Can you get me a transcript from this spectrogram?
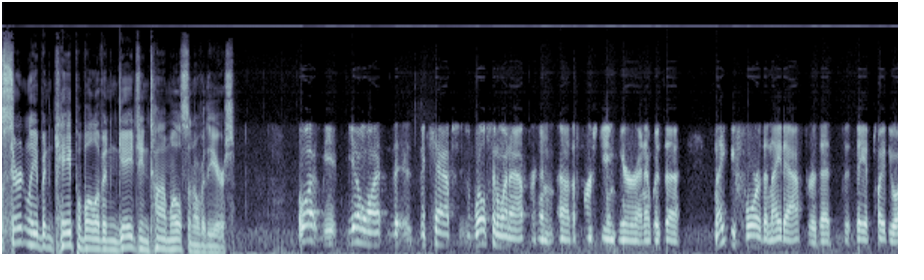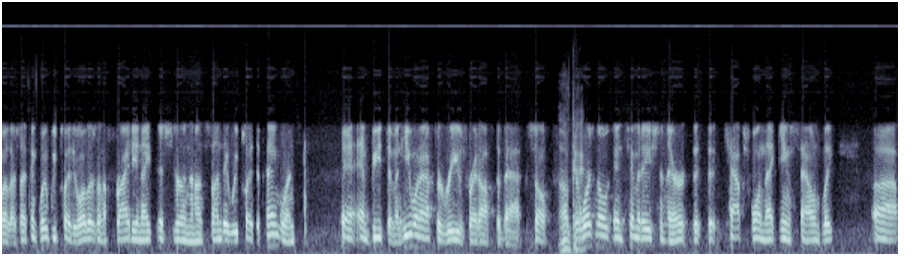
certainly been capable of engaging Tom Wilson over the years. Well, you know what? The, the Caps, Wilson went after him uh, the first game here, and it was the night before, the night after that, they had played the Oilers. I think we, we played the Oilers on a Friday night this year, and then on Sunday we played the Penguins and, and beat them. And he went after Reaves right off the bat. So okay. there was no intimidation there. The, the Caps won that game soundly. Uh,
